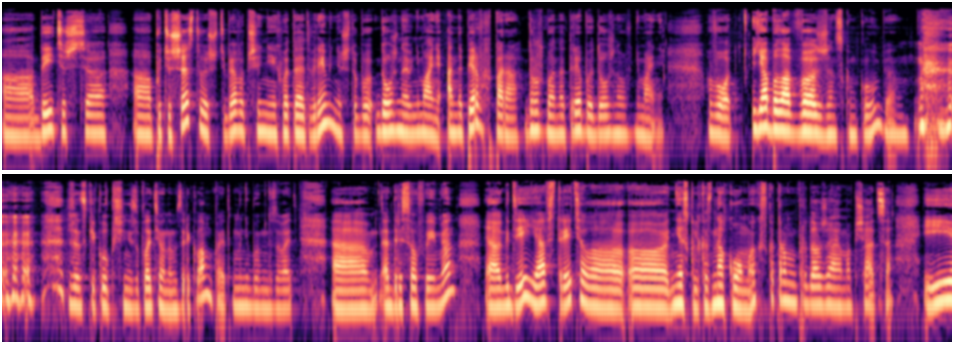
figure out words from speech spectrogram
а, дейтишься, путешествуешь, у тебя вообще не хватает времени, чтобы должное внимание. А на первых порах дружба, она требует должного внимания. Вот. Я была в женском клубе. Женский клуб еще не заплатил нам за рекламу, поэтому не будем называть э, адресов и имен, э, где я встретила э, несколько знакомых, с которыми мы продолжаем общаться, и,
